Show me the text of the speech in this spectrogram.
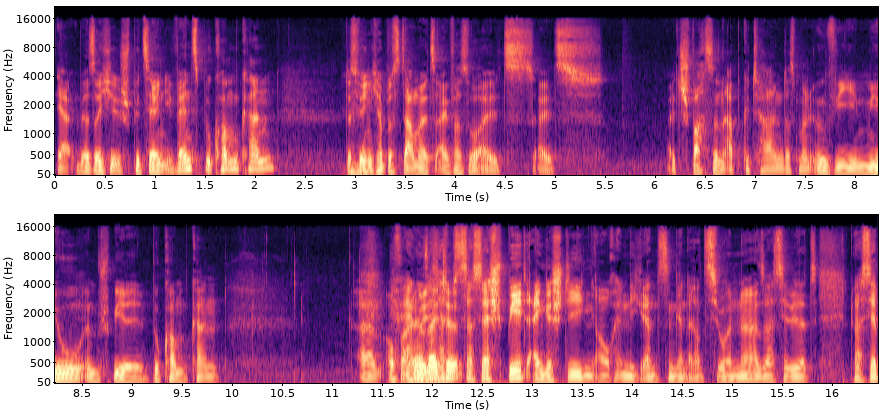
ja, über solche speziellen Events bekommen kann. Deswegen, ich habe das damals einfach so als, als, als Schwachsinn abgetan, dass man irgendwie Mew im Spiel bekommen kann. Ähm, auf der Ja, du Seite. bist das sehr spät eingestiegen, auch in die ganzen Generationen. Ne? Also hast ja wieder, du hast ja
